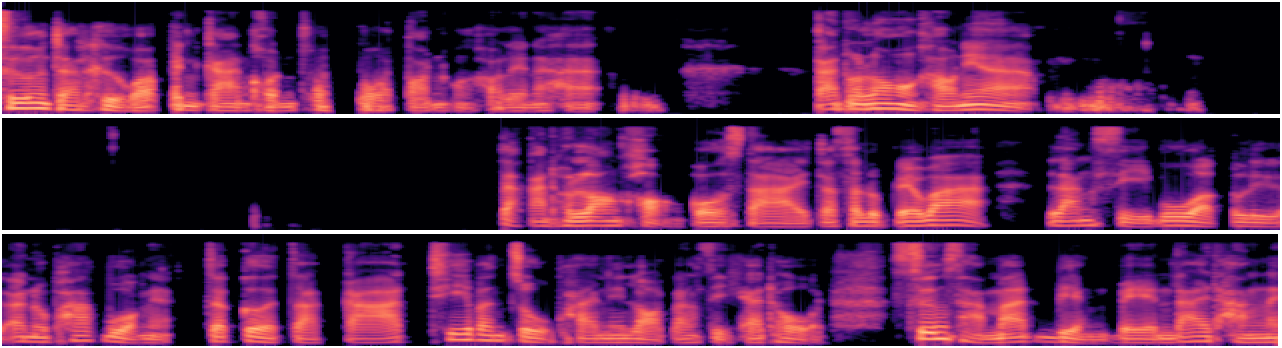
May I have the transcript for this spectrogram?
ซึ่งจะถือว่าเป็นการค้นพบโปรตอนของเขาเลยนะฮะ การทดลองของเขาเนี่ย จากการทดลองของโกลสไตน์จะสรุปได้ว่า รังสีบวก หรืออนุภาคบวกเนี่ยจะเกิดจากก๊าซที่บรรจุภายในหลอดรังสีแคโทดซึ่งสามารถเบี่ยงเบนได้ทั้งใน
